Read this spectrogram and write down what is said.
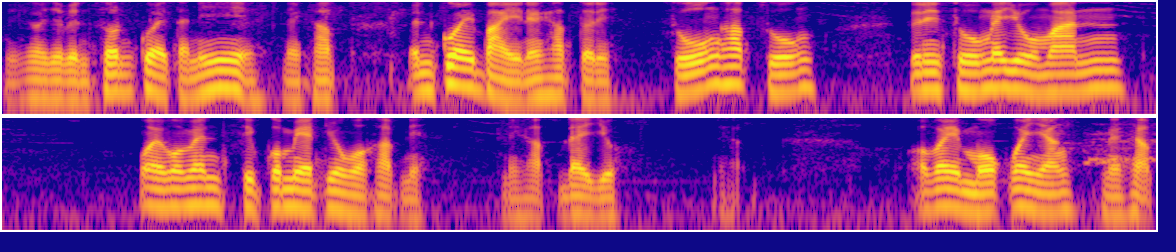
นี่ก็จะเป็นส้นกล้วยตานี่นะครับ เป็นกล้วยใบนะครับตัวนี้ สูงครับสูง ตัวนี้สูงได้อยู่มันไว้ประมาณสิบกว่าเมตรอยู่บ่ครับเนี่ยนะครับ ได้อยู่นะครับ เอาไว้หมกไว้ยังนะครับ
